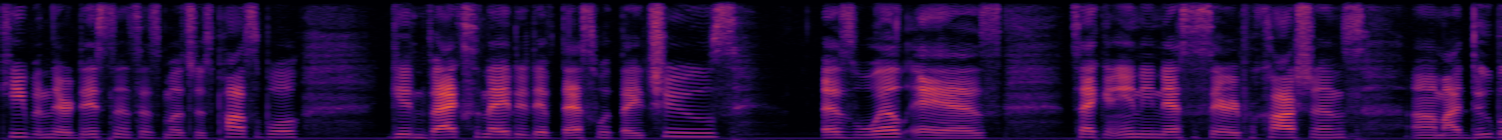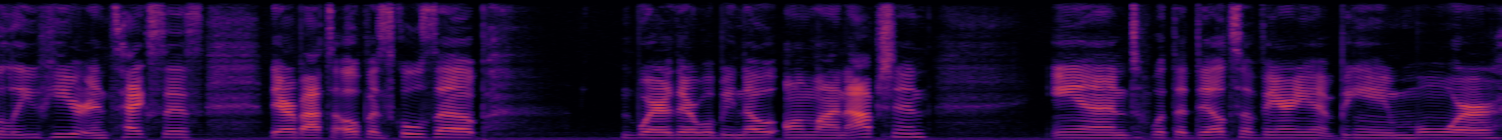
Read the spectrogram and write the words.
keeping their distance as much as possible, getting vaccinated if that's what they choose, as well as taking any necessary precautions. Um, I do believe here in Texas, they're about to open schools up where there will be no online option. And with the Delta variant being more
